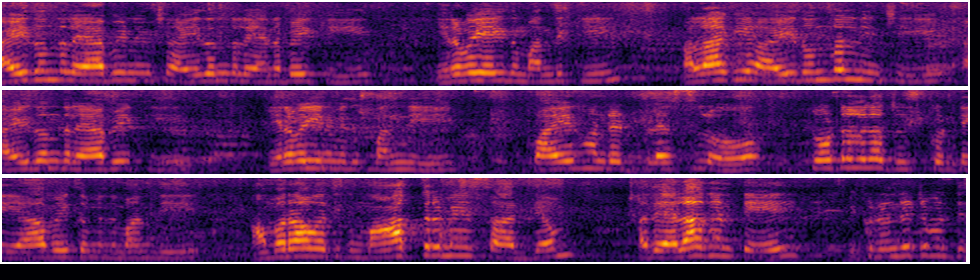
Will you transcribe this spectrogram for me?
ఐదు వందల యాభై నుంచి ఐదు వందల ఎనభైకి ఇరవై ఐదు మందికి అలాగే ఐదు వందల నుంచి ఐదు వందల యాభైకి ఇరవై ఎనిమిది మంది ఫైవ్ హండ్రెడ్ ప్లస్లో టోటల్గా చూసుకుంటే యాభై తొమ్మిది మంది అమరావతికి మాత్రమే సాధ్యం. అది ఎలాగంటే ఇక్కడ ఉండేటువంటి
